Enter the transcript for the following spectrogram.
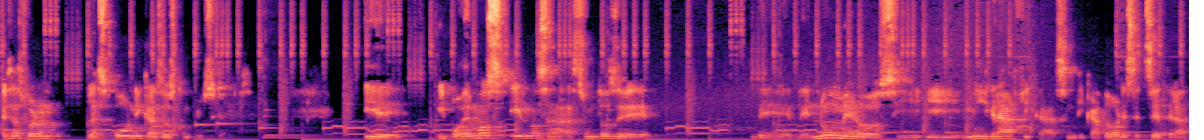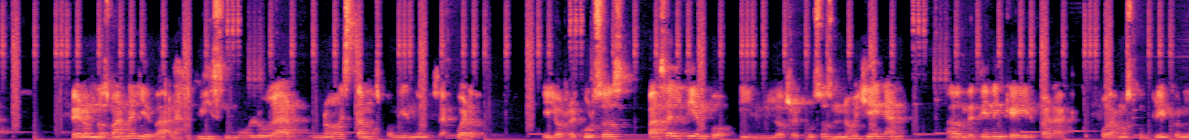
Esas fueron las únicas dos conclusiones. Y, y podemos irnos a asuntos de, de, números y, mil gráficas, indicadores, etcétera, pero nos van a llevar al mismo lugar. No estamos poniéndonos de acuerdo. Y los recursos, pasa el tiempo y los recursos no llegan a donde tienen que ir para que podamos cumplir con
